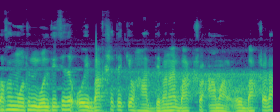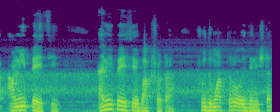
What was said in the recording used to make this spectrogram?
তখন মতিন বলতেছে যে, ওই বাক্সতে কেউ হাত দেবে না, বাক্স আমার, ওই বাক্সটা আমি পেয়েছি। আমি পেয়েছি ওই বাক্সটা। শুধুমাত্র ওই জিনিসটা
